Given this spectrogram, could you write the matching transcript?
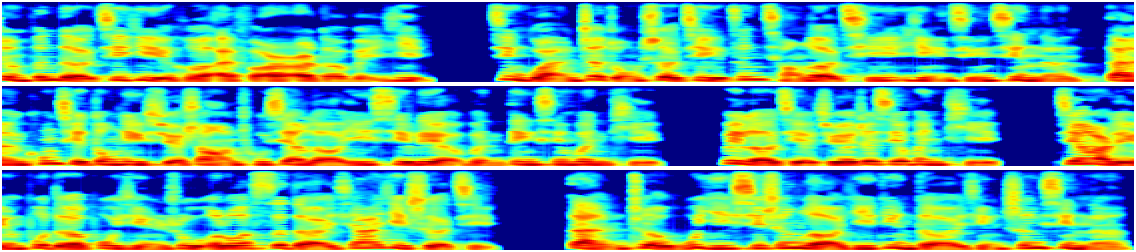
正风的机翼和 F 二二的尾翼。尽管这种设计增强了其隐形性能，但空气动力学上出现了一系列稳定性问题。为了解决这些问题，歼二零不得不引入俄罗斯的压翼设计，但这无疑牺牲了一定的隐身性能。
